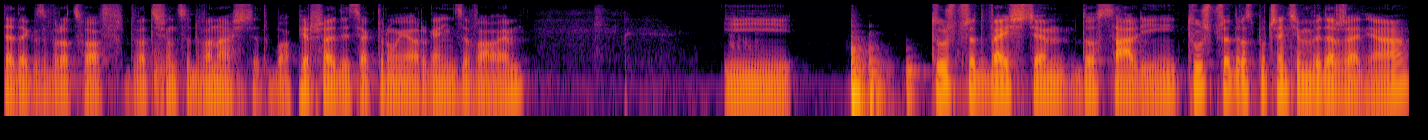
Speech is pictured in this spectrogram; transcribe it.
TEDx Wrocław 2012. To była pierwsza edycja, którą ja organizowałem. I tuż przed wejściem do sali, tuż przed rozpoczęciem wydarzenia,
